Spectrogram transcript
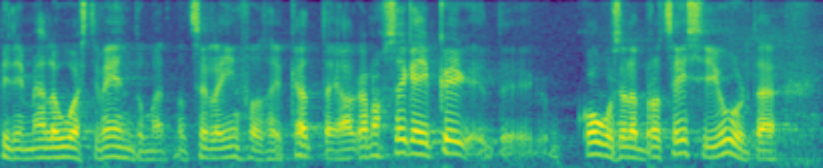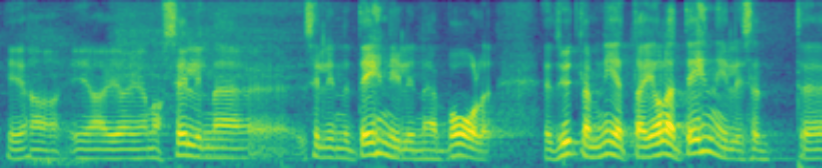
pidime jälle uuesti veenduma, et nad selle info said kätte aga noh, see käib kõik, kogu selle protsessi juurde ja, ja, ja, ja noh, selline, selline tehniline pool, et ütleme nii, et ta ei ole tehniliselt äh,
